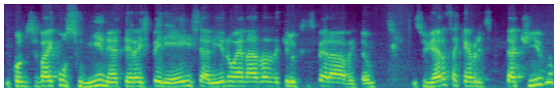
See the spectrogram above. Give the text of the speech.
e quando você vai consumir, né, ter a experiência ali, não é nada daquilo que você esperava. Então, isso gera essa quebra de expectativa,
